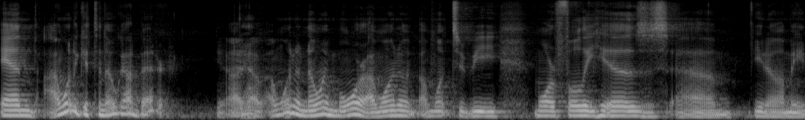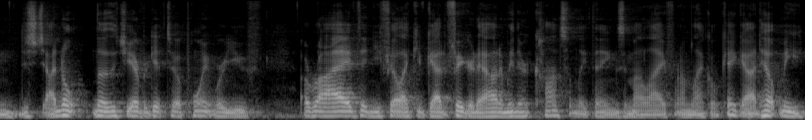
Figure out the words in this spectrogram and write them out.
and i want to get to know god better you know, Yeah. I, I want to know him more. I want to. I want to be more fully his. Um, you know, I mean, just I don't know that you ever get to a point where you've arrived and you feel like you've got it figured out. I mean, there are constantly things in my life where I'm like, okay, God, help me,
